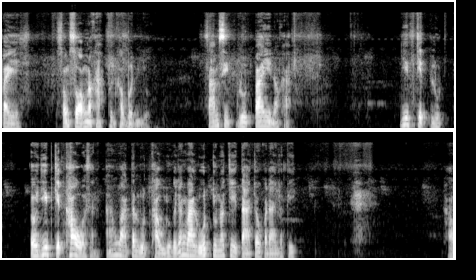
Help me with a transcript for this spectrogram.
ไปสองสองเนาะค่ะ เพิ่นเขาเบิ่นอยู่ สามสิบหลุดไปเนาะค่ะยี่สิบเจ็ดหลุด เออยี่สิบเจ็ดเข้าสันอ้าวว่าตะหลุดเข่าอยู่ก็ยังว่าหลุดอยู่เนาะเจตาเจ้าก็ได้ละติเข่า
